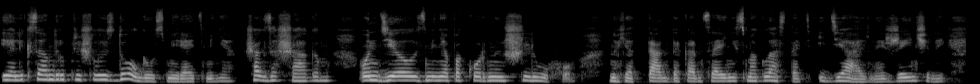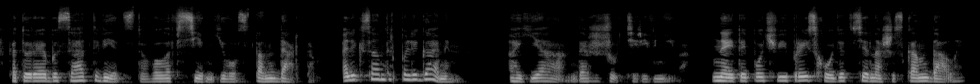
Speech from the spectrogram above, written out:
и Александру пришлось долго усмирять меня. Шаг за шагом он делал из меня покорную шлюху, но я так до конца и не смогла стать идеальной женщиной, которая бы соответствовала всем его стандартам. Александр полигамен, а я до жути ревнива. На этой почве и происходят все наши скандалы.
